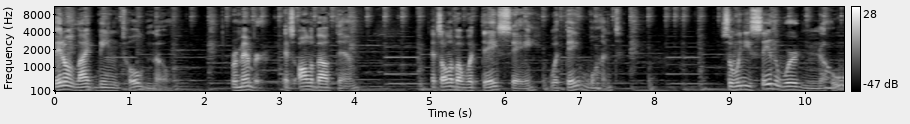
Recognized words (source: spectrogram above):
They don't like being told no. Remember, it's all about them. It's all about what they say, what they want. So when you say the word no,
